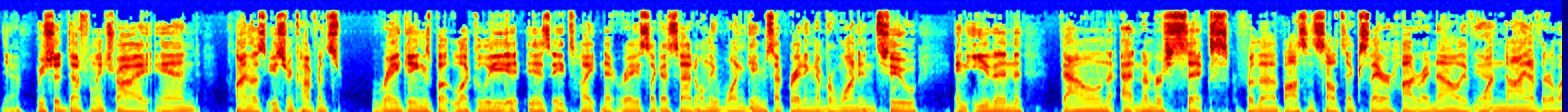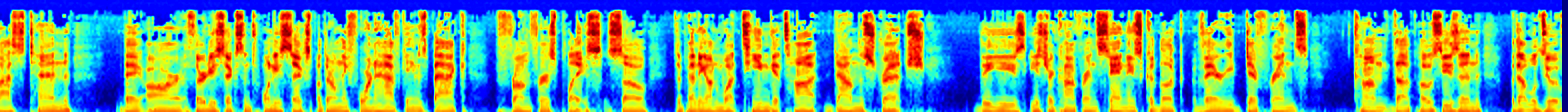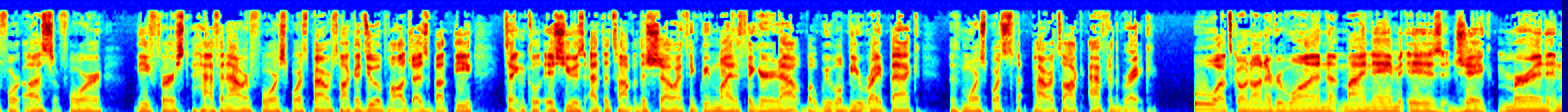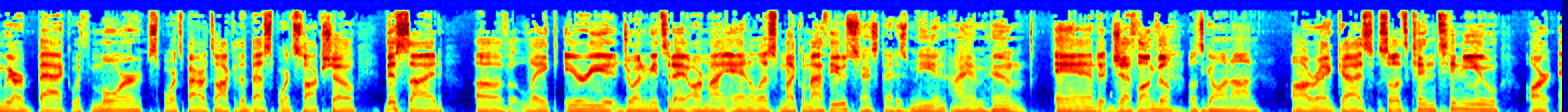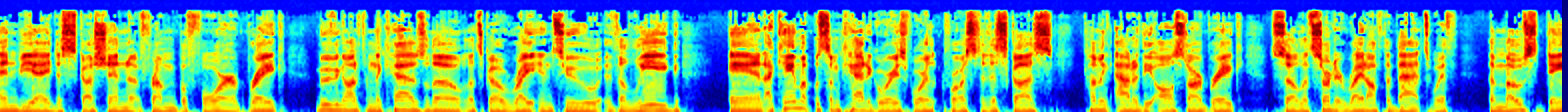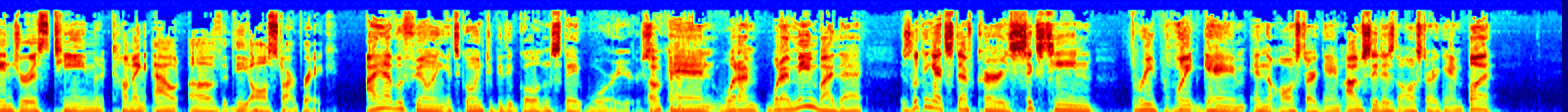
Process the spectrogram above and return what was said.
yeah, we should definitely try and climb those Eastern Conference rankings, but luckily it is a tight knit race. Like I said, only one game separating number one and two, and even down at number six for the Boston Celtics. They are hot right now. They've Yeah. won nine of their last 10. They are 36 and 26, but they're only four and a half games back from first place. So, depending on what team gets hot down the stretch, these Eastern Conference standings could look very different come the postseason. But that will do it for us for the first half an hour for Sports Power Talk. I do apologize about the technical issues at the top of the show. I think we might have figured it out, but we will be right back with more Sports Power Talk after the break. What's going on, everyone? My name is Jake Murrin, and we are back with more Sports Power Talk, the best sports talk show this side of Lake Erie. Joining me today are my analysts, Michael Matthews Yes, that is me, and I am him. and Jeff Longville. What's going on? All right, guys. So let's continue our NBA discussion from before break. Moving on from the Cavs, though, let's go right into the league. And I came up with some categories for for us to discuss coming out of the All Star break. So let's start it right off the bat with the most dangerous team coming out of the All Star break. I have a feeling it's going to be the Golden State Warriors. Okay. And what I'm what I mean by that is looking at Steph Curry's 16 three-point game in the All-Star game. Obviously it is the All-Star game, but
